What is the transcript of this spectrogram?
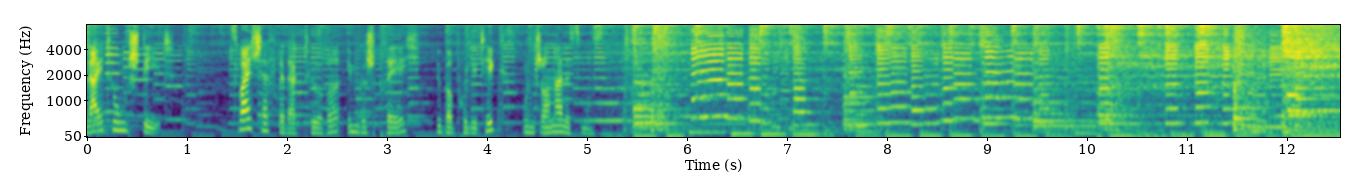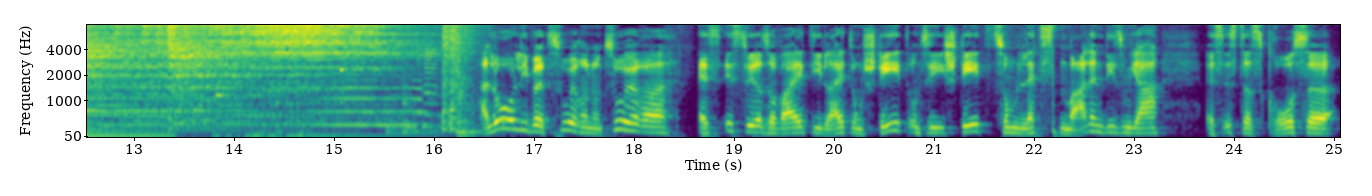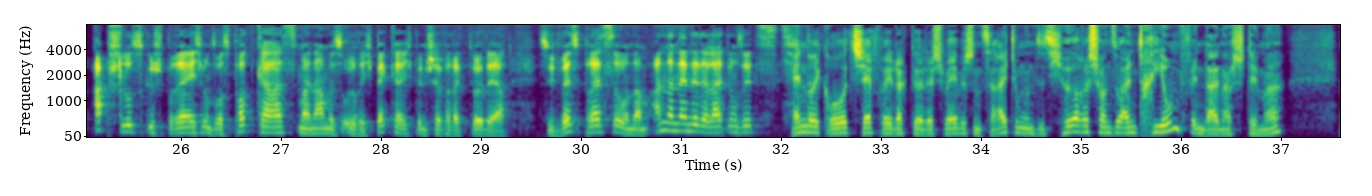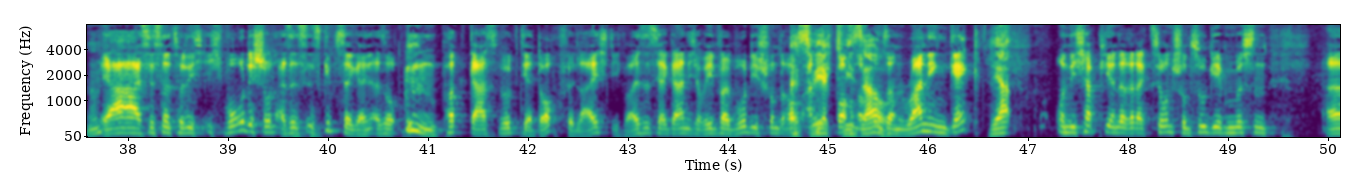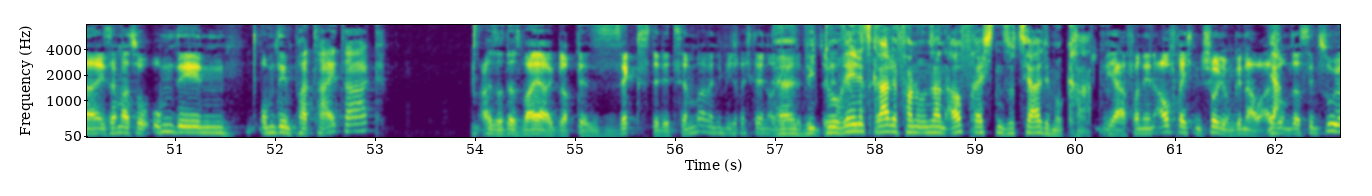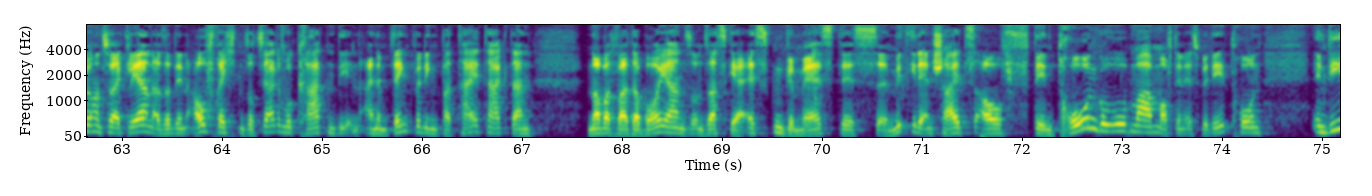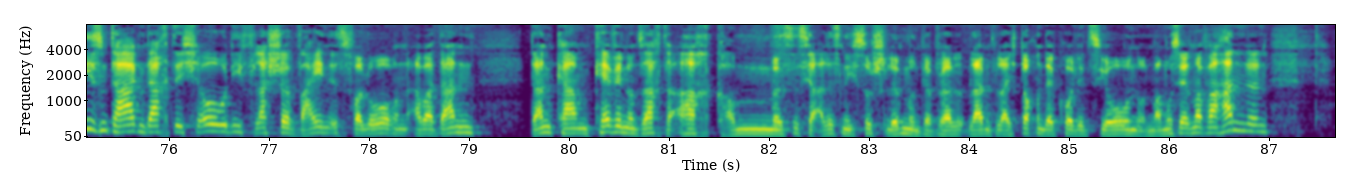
Leitung steht. Zwei Chefredakteure im Gespräch über Politik und Journalismus. Hallo, liebe Zuhörerinnen und Zuhörer. Es ist wieder soweit, die Leitung steht und sie steht zum letzten Mal in diesem Jahr. Es ist das große Abschlussgespräch unseres Podcasts. Mein Name ist Ulrich Becker, ich bin Chefredakteur der Südwestpresse und am anderen Ende der Leitung sitzt Hendrik Roth, Chefredakteur der Schwäbischen Zeitung und ich höre schon so einen Triumph in deiner Stimme. Hm? Ja, es ist natürlich, ich wurde schon, also es, es gibt's ja gar nicht, also Podcast wirkt ja doch vielleicht, ich weiß es ja gar nicht, auf jeden Fall wurde ich schon darauf angesprochen, auf unseren Running Gag. Ja. Und ich habe hier in der Redaktion schon zugeben müssen, äh, ich sag mal so, um den, um den Parteitag, also das war ja, glaube der 6. Dezember, wenn ich mich recht erinnere. Äh, wie, du Dezember. redest gerade von unseren aufrechten Sozialdemokraten. Ja, von den aufrechten, Entschuldigung, genau. Also ja. um das den Zuhörern zu erklären, also den aufrechten Sozialdemokraten, die in einem denkwürdigen Parteitag dann Norbert Walter Borjans und Saskia Esken gemäß des äh, Mitgliederentscheids auf den Thron gehoben haben, auf den SPD-Thron. In diesen Tagen dachte ich, oh, die Flasche Wein ist verloren, aber dann dann kam Kevin und sagte, ach komm, es ist ja alles nicht so schlimm und wir bleiben vielleicht doch in der Koalition und man muss ja erstmal verhandeln.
